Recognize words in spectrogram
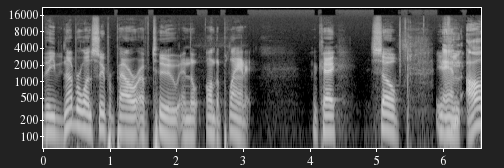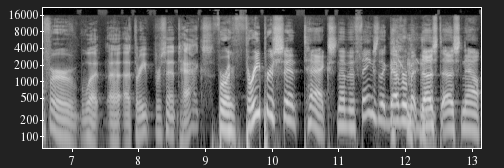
the number one superpower of two in the on the planet. Okay, so and you- all for what a three percent tax? for a three percent tax. Now, the things the government does to us now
